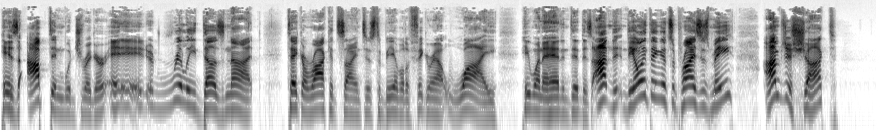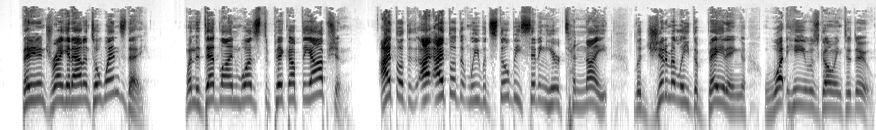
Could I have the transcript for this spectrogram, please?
his opt in would trigger, it, it really does not take a rocket scientist to be able to figure out why he went ahead and did this. I, the only thing that surprises me, I'm just shocked they didn't drag it out until Wednesday when the deadline was to pick up the option. I thought that I, I, thought that we would still be sitting here tonight, legitimately debating what he was going to do,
